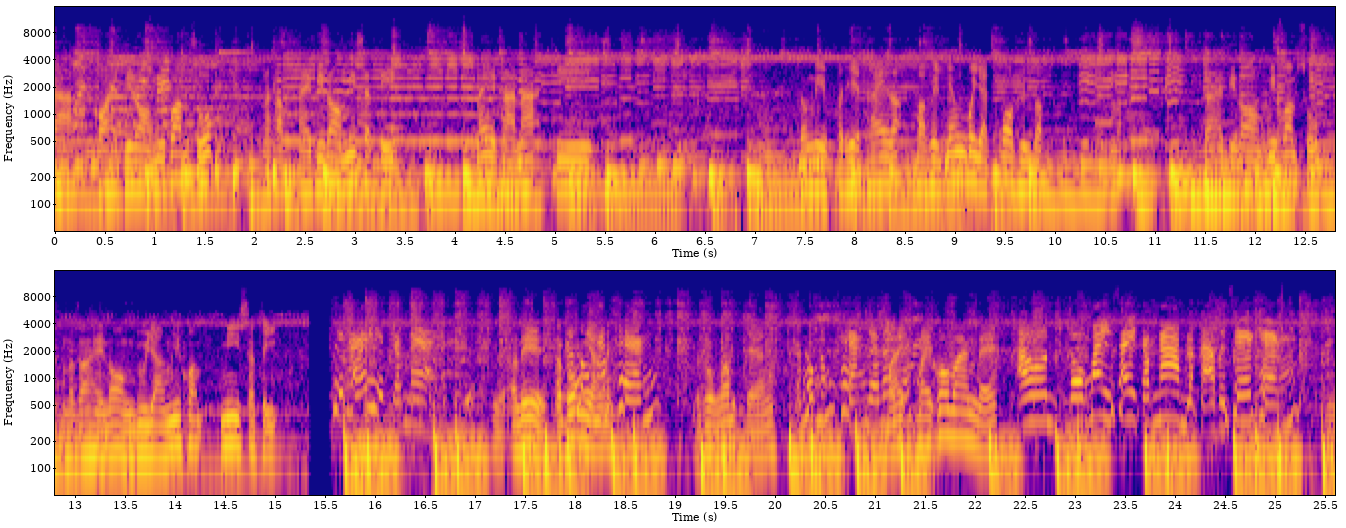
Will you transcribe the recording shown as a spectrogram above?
ก็ขอให้พี่น้องมีความสุขนะครับ ให้พี่น้องมีสติในฐานะที่อ่าตรงนี้ประเทศไทยเนาะเบาเห็ดยังบ่อยากบอกถึงหรอกเนาะก็ให้พี่น้องมีความสุขแล้วก็ให้น้องอยู่อย่างมีความมีสติเพื่อท้ายเห็ดกับแม่ อันนี้กระทงยังไงน้ำแข็งกระทงน้ำแข็งกระทงน้ำแข็งเดี๋ยวไม้แม่จะไม้ก็ว่างไหนเอาดอกไม้ใส่กับน้ำแล้วก็เอาไปแช่แข็งโอ้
